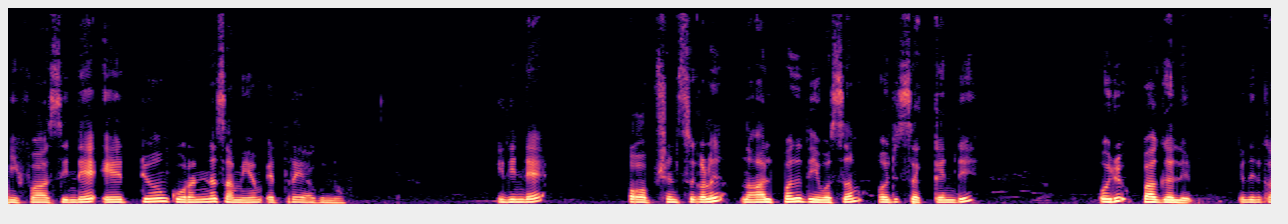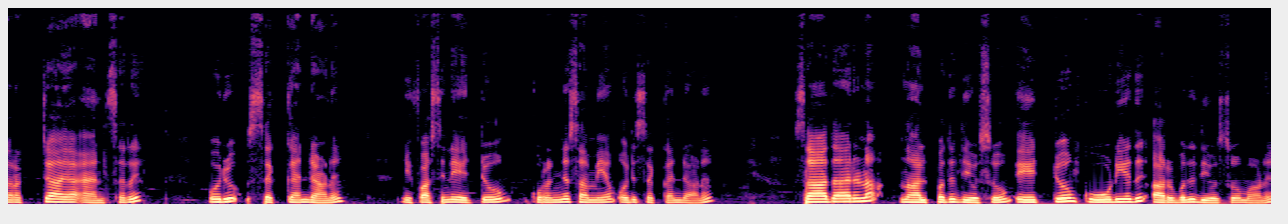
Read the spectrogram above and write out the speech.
നിഫാസിന്റെ ഏറ്റവും കുറഞ്ഞ സമയം എത്രയാകുന്നു? ഇതിന്റെ ഓപ്ഷൻസുകൾ നാൽപ്പത് ദിവസം ഒരു സെക്കൻഡ് ഒരു പകൽ ഇതിന് കറക്റ്റായ ആൻസർ ഒരു സെക്കൻഡാണ്. നിഫാസിന്റെ ഏറ്റവും കുറഞ്ഞ സമയം ഒരു സെക്കൻഡാണ്. സാധാരണ നാൽപ്പത് ദിവസവും ഏറ്റവും കൂടിയത് അറുപത് ദിവസവുമാണ്.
